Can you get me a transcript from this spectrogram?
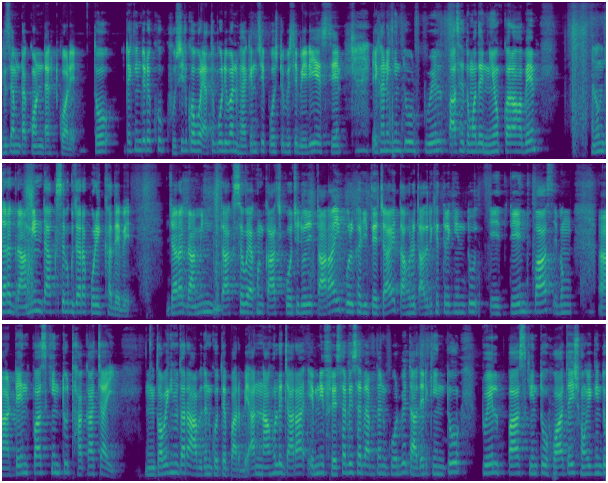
এক্সামটা কন্ডাক্ট করে, তো এটা কিন্তু এটা খুব খুশির খবর। এত পরিমাণ ভ্যাকেন্সি পোস্ট অফিসে বেরিয়ে এসছে। এখানে কিন্তু টুয়েলভ পাসে তোমাদের নিয়োগ করা হবে এবং যারা গ্রামীণ ডাকসেবক যারা পরীক্ষা দেবে, যারা গ্রামীণ ডাকসেবক এখন কাজ করছে, যদি তারাই পরীক্ষা দিতে চায়, তাহলে তাদের ক্ষেত্রে কিন্তু এই টেন্থ পাস এবং টেন্থ পাস কিন্তু থাকা চাই। তবে কিন্তু তারা আবেদন করতে পারবে। আর না হলে যারা এমনি ফ্রেশার হিসাবে আবেদন করবে, তাদের কিন্তু টুয়েলভ পাস কিন্তু হওয়া চাই সঙ্গে কিন্তু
